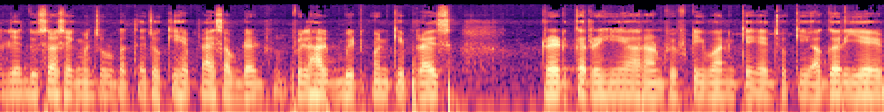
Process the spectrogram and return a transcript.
चलिए दूसरा सेगमेंट शुरू करते हैं, जो कि है प्राइस अपडेट फ़िलहाल बिटकॉइन की प्राइस ट्रेड कर रही है अराउंड 51 के, जो कि अगर ये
